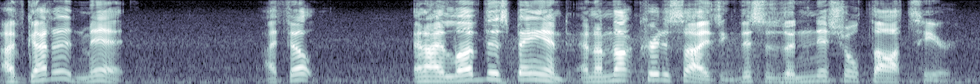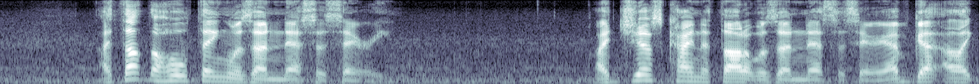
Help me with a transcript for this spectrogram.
I've got to admit, I felt, and I love this band, and I'm not criticizing. This is initial thoughts here. I thought the whole thing was unnecessary. I just kind of thought it was unnecessary. I've got like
